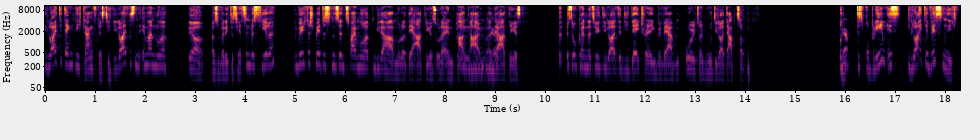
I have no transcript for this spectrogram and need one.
Die Leute denken nicht langfristig. Die Leute sind immer nur, ja, also wenn ich das jetzt investiere, dann will ich das spätestens in zwei Monaten wieder haben oder derartiges oder in ein paar Mhm, Tagen oder ja. derartiges. So können natürlich die Leute, die Daytrading bewerben, ultra gut die Leute abzocken. Und Ja. das Problem ist, die Leute wissen nicht,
